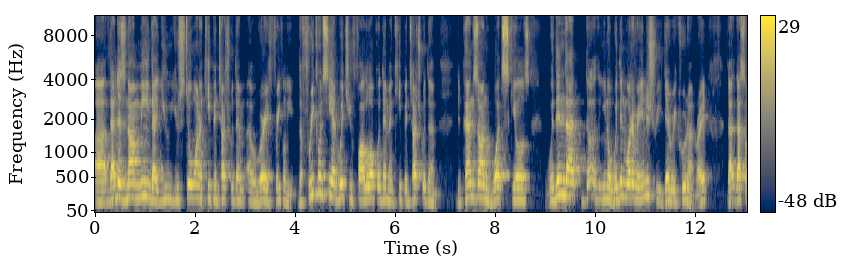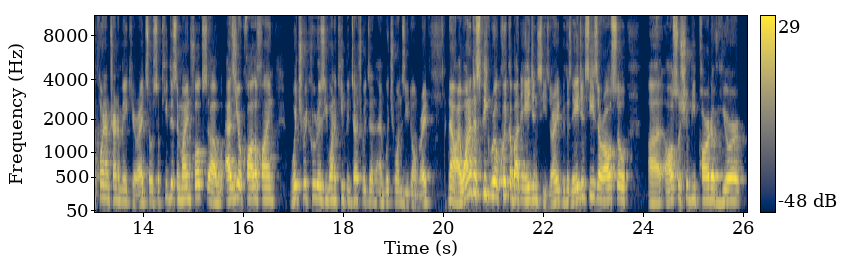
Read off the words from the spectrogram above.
uh, that does not mean that you you still want to keep in touch with them uh, very frequently. The frequency at which you follow up with them and keep in touch with them depends on what skills within that you know within whatever industry they recruit on, right? That, that's the point I'm trying to make here, right? So so keep this in mind, folks. Uh, as you're qualifying which recruiters you want to keep in touch with and, and, which ones you don't right now i wanted to speak real quick about agencies right because agencies are also uh, also should be part of your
